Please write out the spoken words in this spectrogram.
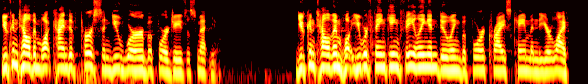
You can tell them what kind of person you were before Jesus met you. You can tell them what you were thinking, feeling, and doing before Christ came into your life.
